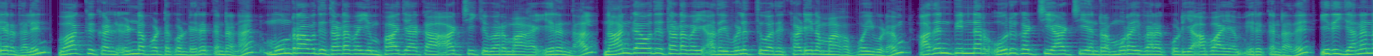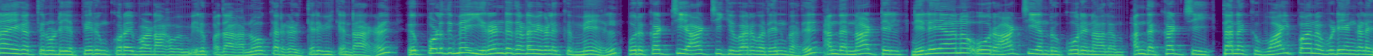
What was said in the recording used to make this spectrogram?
தேர்தலின் வாக்குகள் எண்ணப்பட்டுக் கொண்டிருக்கின்றன. மூன்றாவது தடவையும் பாஜக ஆட்சிக்கு வருமாக இருந்த இருந்தால் நான்காவது தடவை அதை வெளுத்துவது கடினமாக போய்விடும். அதன் பின்னர் ஒரு கட்சி ஆட்சி என்ற முறை வரக்கூடிய அபாயம் இருக்கின்றது. இது ஜனநாயகத்தினுடைய பெரும் குறைபாடாகவும் இருப்பதாக நோக்கர்கள் தெரிவிக்கின்றார்கள். எப்பொழுதுமே இரண்டு தடவைகளுக்கு மேல் ஒரு கட்சி ஆட்சிக்கு வருவதென்பது அந்த நாட்டில் நிலையான ஓர் ஆட்சி என்று கூறினாலும் அந்த கட்சி தனக்கு வாய்ப்பான விடயங்களை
